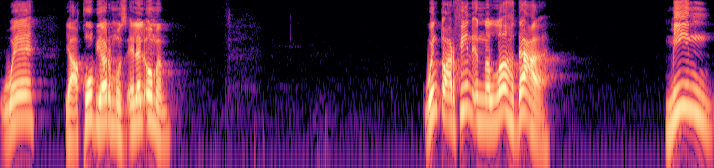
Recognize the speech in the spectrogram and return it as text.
ويعقوب يرمز إلى الأمم. وانتوا عارفين إن الله دعا مين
